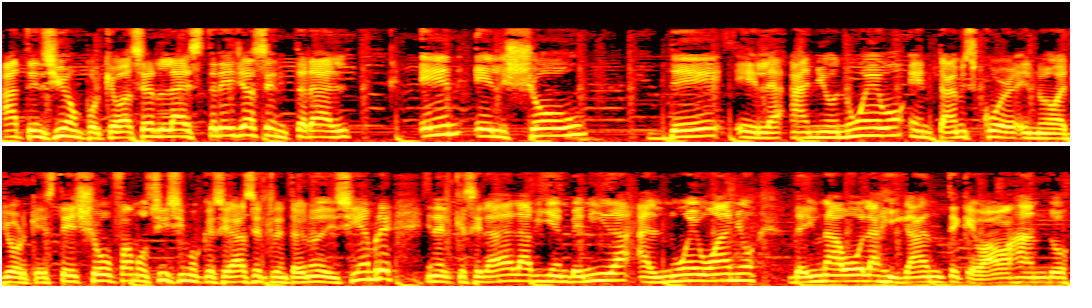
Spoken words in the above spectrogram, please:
Atención, porque va a ser la estrella central en el show de el Año Nuevo en Times Square en Nueva York. Este show famosísimo que se hace el 31 de diciembre en el que se le da la bienvenida al nuevo año de una bola gigante que va bajando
